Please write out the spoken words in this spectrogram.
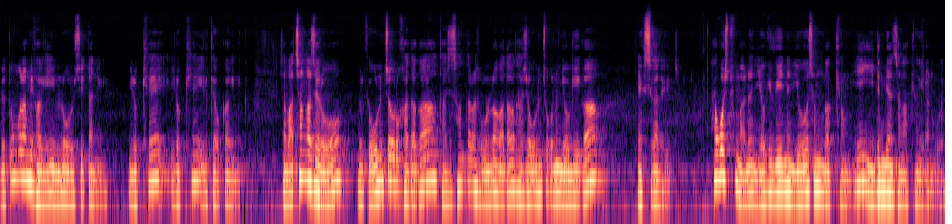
이 동그라미 각이 일로 올 수 있다는 얘기. 이렇게 이렇게 이렇게 억각이니까. 자 마찬가지로 이렇게 오른쪽으로 가다가 다시 선 따라서 올라가다가 다시 오른쪽으로는 여기가 x가 되겠죠. 하고 싶은 말은 여기 위에 있는 이 삼각형이 이등변 삼각형이라는 거예요.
